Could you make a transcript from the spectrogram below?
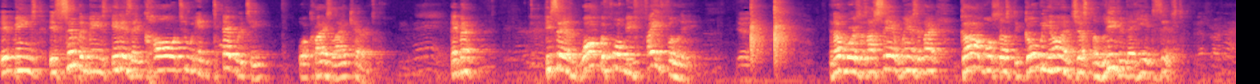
it means, it simply means it is a call to integrity or Christ-like character. Amen. Amen. He says, walk before me faithfully. Yes. In other words, as I said Wednesday night, God wants us to go beyond just believing that he exists. Right.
